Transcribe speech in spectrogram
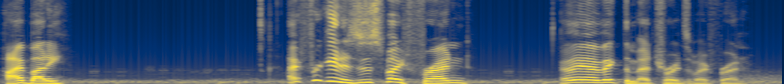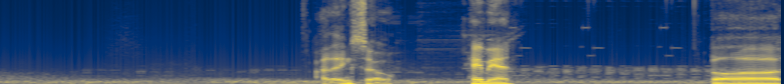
Hi, buddy. I forget, is this my friend? I, think the Metroid's my friend. I think so. Hey, man. Uh,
